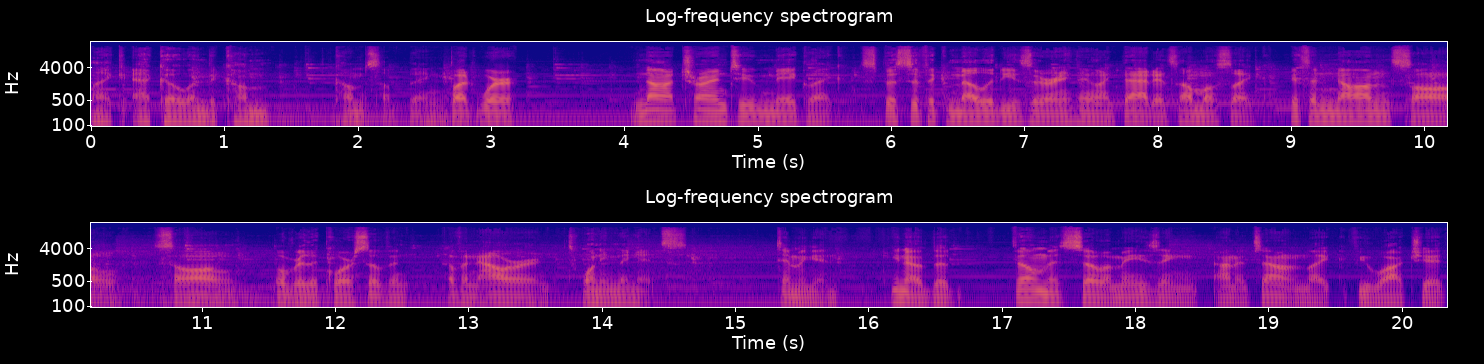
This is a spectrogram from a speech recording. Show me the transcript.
like echo and become become something but we're not trying to make like specific melodies or anything like that it's almost like it's a non-song song over the course of an of an hour and 20 minutes Tim again. You know, the film is so amazing on its own. Like, if you watch it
